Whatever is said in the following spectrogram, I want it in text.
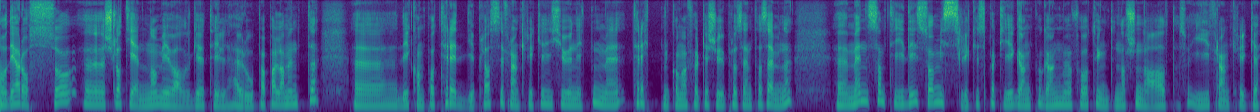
Og de har også uh, slått gjennom i valget til Europaparlamentet. Uh, de kom på tredjeplass i Frankrike i 2019 med 13,47% av stemmene. Uh, men samtidig så mislykkes partiet gang på gang med å få tyngde nasjonalt, altså i Frankrike.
